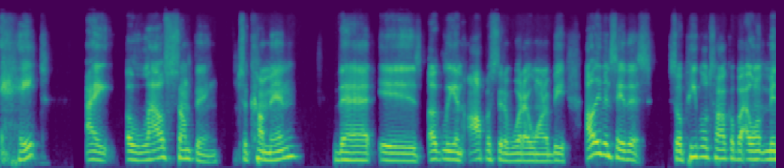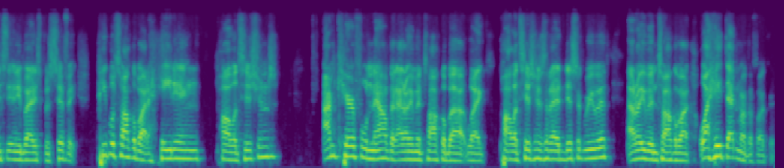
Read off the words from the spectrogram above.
hate, I allow something to come in that is ugly and opposite of what I want to be. I'll even say this. So people talk about, I won't mention anybody specific. People talk about hating politicians. I'm careful now that I don't even talk about like politicians that I disagree with. I don't even talk about, oh, I hate that motherfucker,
